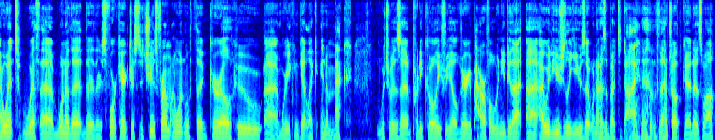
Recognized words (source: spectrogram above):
I went with uh, one of the, the there's four characters to choose from. I went with the girl who uh, where you can get like in a mech which was uh, pretty cool. You feel very powerful when you do that. Uh, I would usually use it when I was about to die. that felt good as well.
